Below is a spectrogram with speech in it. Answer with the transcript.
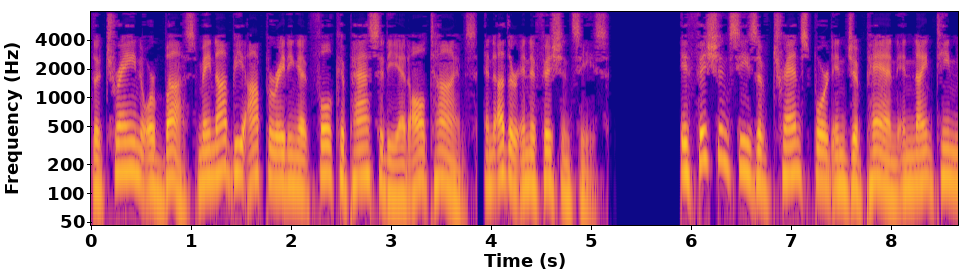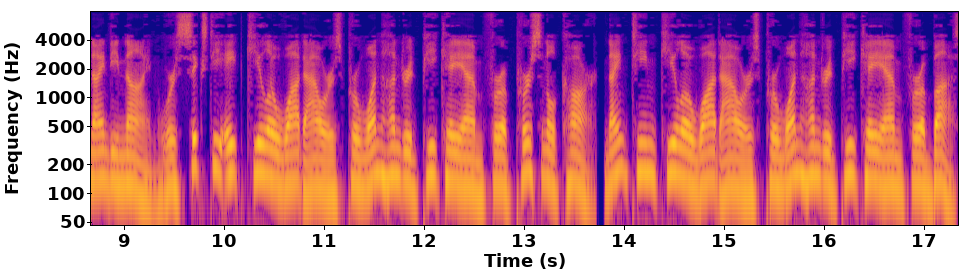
the train or bus may not be operating at full capacity at all times, and other inefficiencies. Efficiencies of transport in Japan in 1999 were 68 kWh per 100 pkm for a personal car, 19 kWh per 100 pkm for a bus,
